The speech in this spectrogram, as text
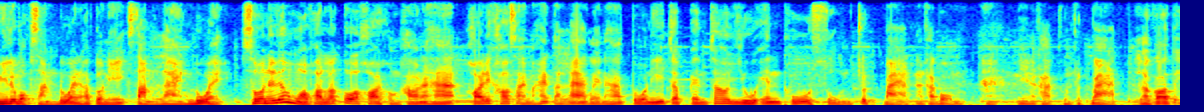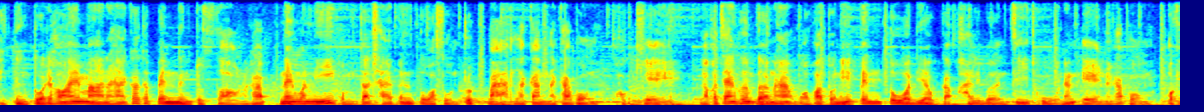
มีระบบสั่นด้วยนะครับตัวนี้สั่นแรงด้วย ส่วนในเรื่องหัวพอร์ตและตัวคอยของเขานะฮะ คอยที่เขาใส่มาให้แต่แรกเลยนะฮะ ตัวนี้จะเป็นเจ้า UN2 0.8 นะครับผม อ่า นี่นะครับ 0.8 แล้วก็อีกหนึ่งตัวที่เขาให้มานะฮะ ก็จะเป็น 1.2 นะครับ ในวันนี้ผมจะใช้เป็นตัว 0.8 แล้วกันนะครับผม โอเค แล้วก็แจ้งเพิ่มเติมนะฮะหัวพอร์ตตัวนี้เป็นตัวเดียวกับ Caliburn G2 นั่นเองนะครับผมโอเค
